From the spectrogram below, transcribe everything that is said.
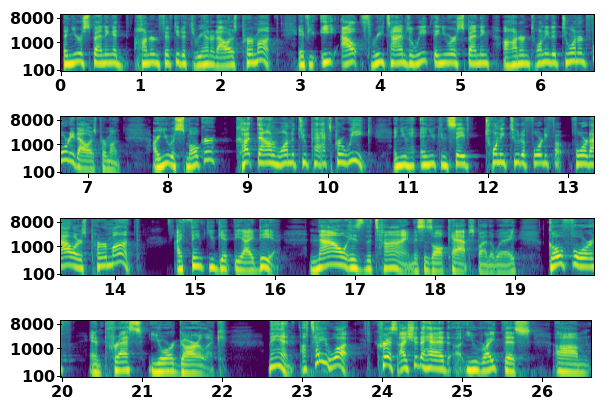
then you're spending 150 to $300 per month. If you eat out three times a week, then you are spending 120 to $240 per month. Are you a smoker? Cut down one to two packs per week and you, and you can save 22 to $44 per month. I think you get the idea. Now is the time. This is all caps, by the way. Go forth and press your garlic. Man, I'll tell you what, Chris, I should have had uh, you write this um,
